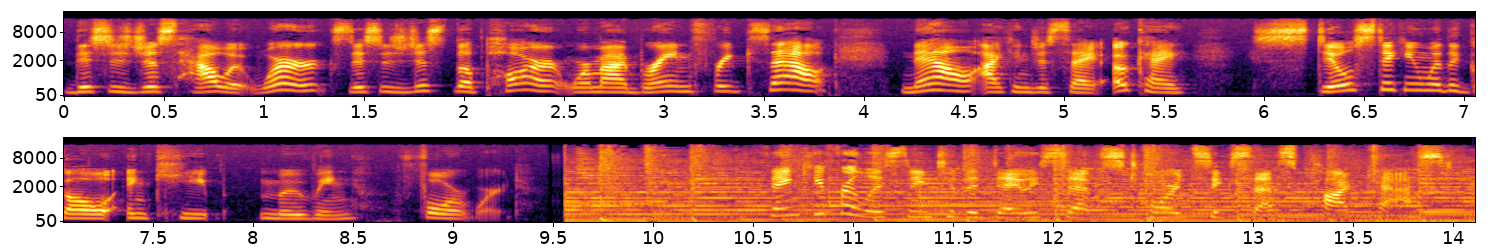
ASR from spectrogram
This is just how it works. This is just the part where my brain freaks out. Now I can just say, okay, still sticking with the goal and keep moving forward. Thank you for listening to the Daily Steps Towards Success podcast.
